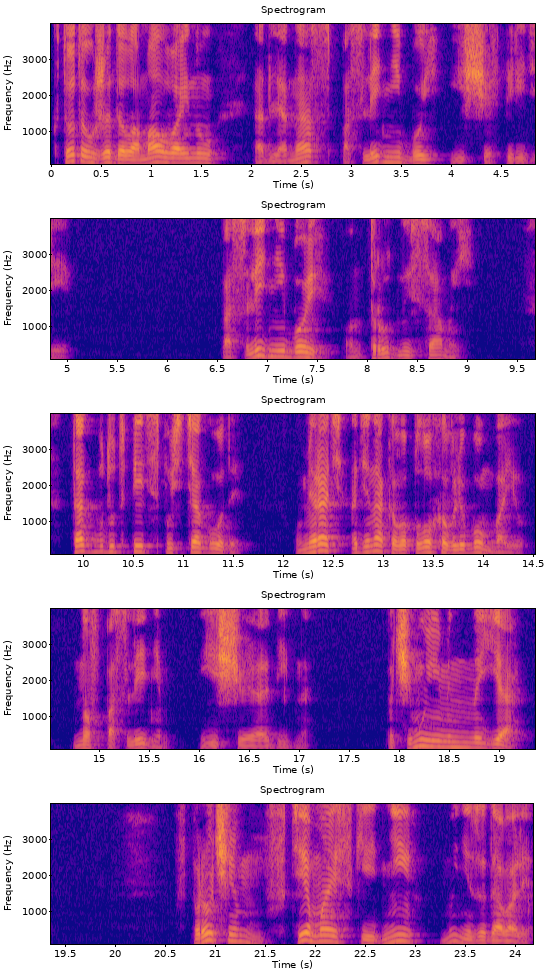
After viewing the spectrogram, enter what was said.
Кто-то уже доломал войну, а для нас последний бой еще впереди. Последний бой, он трудный самый. Так будут петь спустя годы. Умирать одинаково плохо в любом бою, но в последнем еще и обидно. Почему именно я? Впрочем, в те майские дни мы не задавали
